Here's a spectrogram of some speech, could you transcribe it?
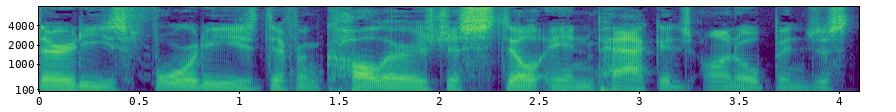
30s, 40s, different colors, just still in package, unopened. Just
